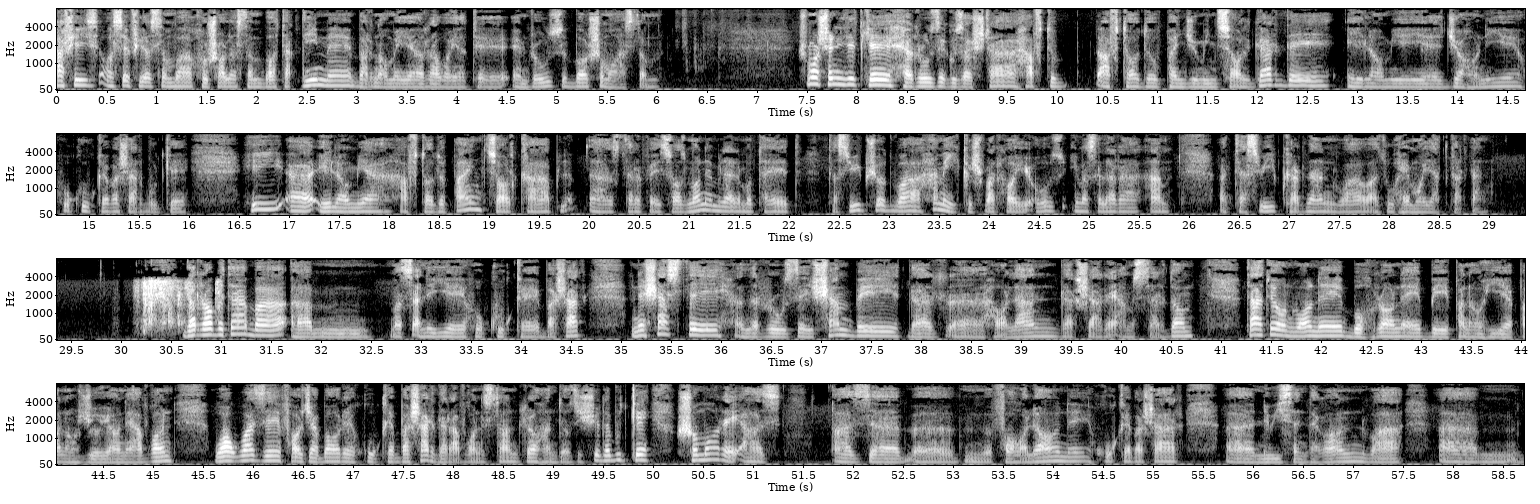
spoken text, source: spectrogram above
حفیظ آصفی هستم و خوشحال هستم با تقدیم برنامه روایت امروز با شما هستم. شما شنیدید که روز گذشته هفت افتاد و پنجمین سالگرد اعلامیه جهانی حقوق بشر بود که هی اعلامیه پنج سال قبل از طرف سازمان ملل متحد تصویب شد و همه کشورهای عضو این مسئله را هم تصویب کردن و از او حمایت کردند در رابطه با مسئله حقوق بشر نشست روز شنبه در هالند در شهر امستردام تحت عنوان بحران پناهی پناهجویان افغان و وضع فاجبار حقوق بشر در افغانستان راه اندازی شده بود که شماره از از فعالان حقوق بشر نویسندگان و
